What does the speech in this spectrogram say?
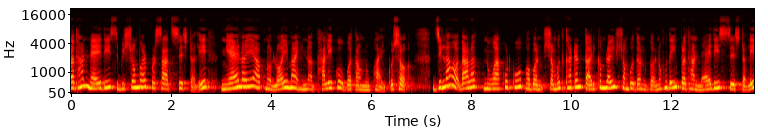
प्रधान न्यायाधीश विश्वम्भर प्रसाद श्रेष्ठले न्यायालय आफ्नो लयमा हिँड्न थालेको बताउनु भएको छ। जिल्ला अदालत नुवाकोटको भवन समुद्घाटन कार्यक्रमलाई सम्बोधन गर्नुहुँदै प्रधान न्यायाधीश श्रेष्ठले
